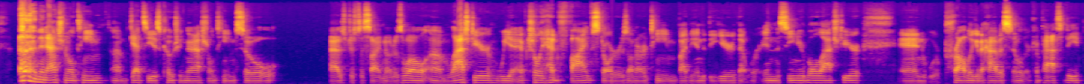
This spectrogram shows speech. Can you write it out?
the national team. Um, is coaching the national team, so as just a side note as well, um, last year we actually had five starters on our team by the end of the year that were in the Senior Bowl last year, and we're probably going to have a similar capacity.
